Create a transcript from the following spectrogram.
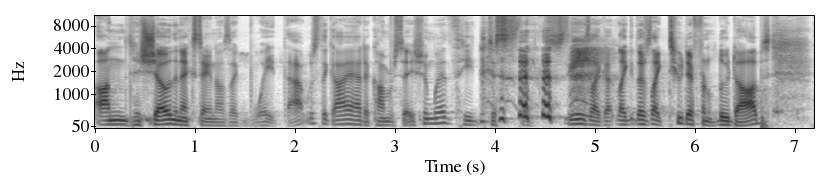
on his show the next day, and I was like, "Wait, that was the guy I had a conversation with." He just like, seems like a, like there's like two different Lou Dobbs.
